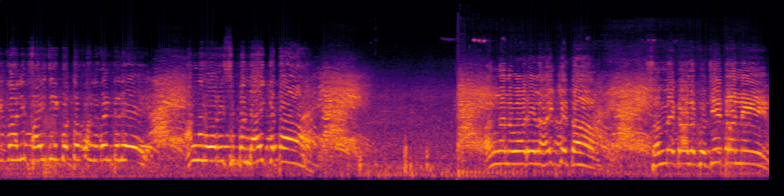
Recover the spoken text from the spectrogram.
ఇవ్వాలి ఫైవ్ జీ కొత్త ఫోన్లు వెంటనే. అంగన్వాడీ సిబ్బంది ఐక్యత. అంగన్వాడీల ఐక్యత. సమ్మెకాలకు జీతాన్ని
